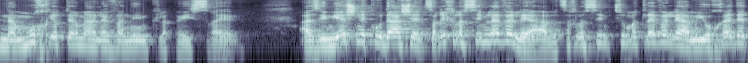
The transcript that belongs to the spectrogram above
נמוך יותר מהלבנים כלפי ישראל. אז אם יש נקודה שצריך לשים לב אליה וצריך לשים תשומת לב אליה מיוחדת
